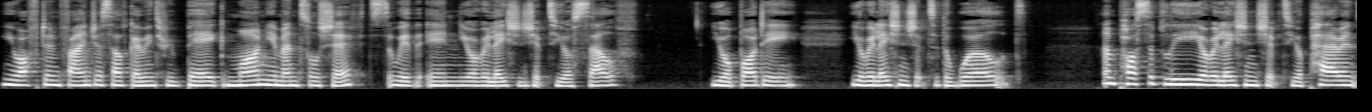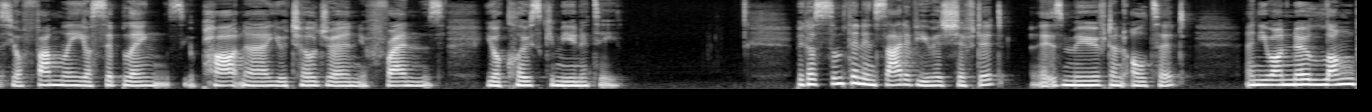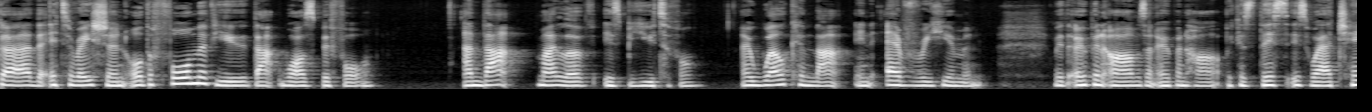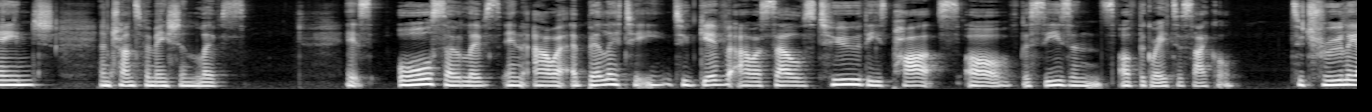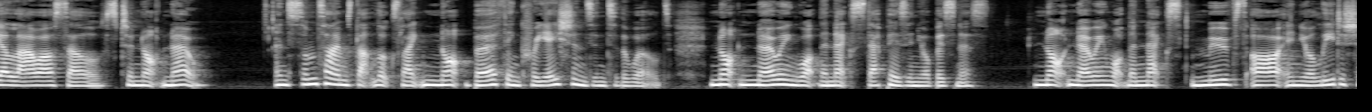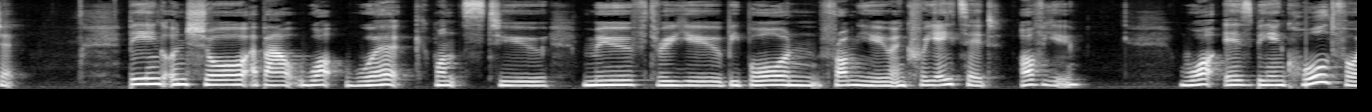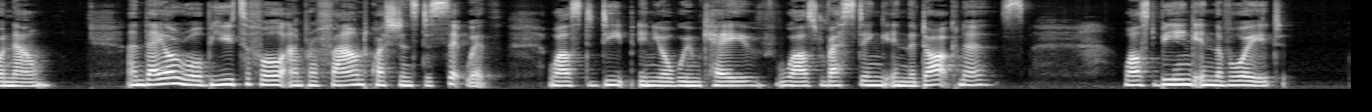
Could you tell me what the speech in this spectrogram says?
you often find yourself going through big monumental shifts within your relationship to yourself, your body, your relationship to the world, and possibly your relationship to your parents, your family, your siblings, your partner, your children, your friends, your close community. Because something inside of you has shifted, it has moved and altered, and you are no longer the iteration or the form of you that was before. And that, my love, is beautiful. I welcome that in every human with open arms and open heart because this is where change and transformation lives. It also lives in our ability to give ourselves to these parts of the seasons of the greater cycle. to truly allow ourselves to not know. And sometimes that looks like not birthing creations into the world, not knowing what the next step is in your business, not knowing what the next moves are in your leadership, being unsure about what work wants to move through you, be born from you and created of you. What is being called for now? And they are all beautiful and profound questions to sit with whilst deep in your womb cave, whilst resting in the darkness, whilst being in the void,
